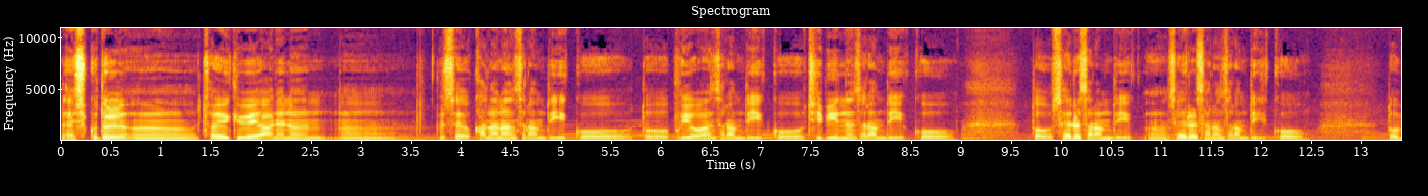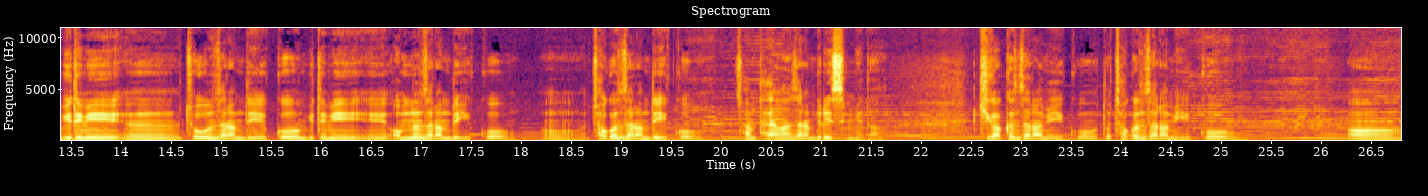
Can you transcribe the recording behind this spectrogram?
네, 식구들, 어, 저희 교회 안에는, 어, 글쎄요, 가난한 사람도 있고, 또 부유한 사람도 있고, 집이 있는 사람도 있고, 또 새를 사람도 있, 어, 새를 사는 사람도 있고, 또 믿음이 어, 좋은 사람도 있고, 믿음이 없는 사람도 있고, 어, 적은 사람도 있고, 참 다양한 사람들이 있습니다. 키가 큰 사람이 있고, 또 적은 사람이 있고, 어,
